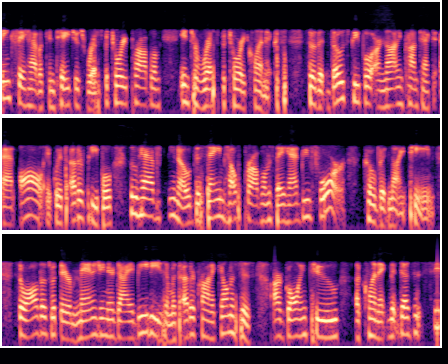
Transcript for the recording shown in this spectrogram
think they have a contagious respiratory problem into respiratory clinics so that those people are not in contact at all with other people who have, you know, the same health problems they had before COVID-19. So all those with their managing their diabetes and with other chronic illnesses are going to a clinic that doesn't see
